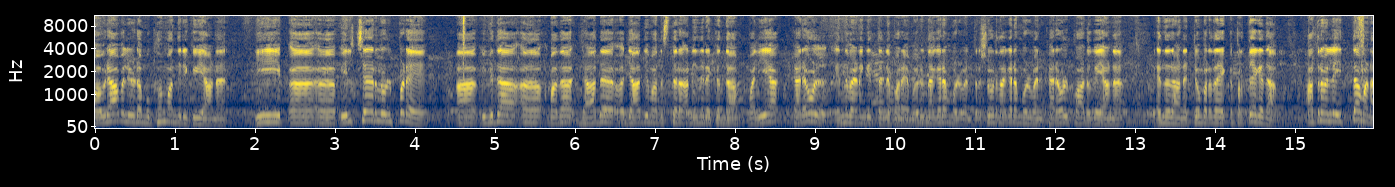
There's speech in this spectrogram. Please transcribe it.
പൗരാവലിയുടെ മുഖം വന്നിരിക്കുകയാണ്. ഈ വീൽ ചെയറിൽ ഉൾപ്പെടെ വിവിധ മത ജാത ജാതി മതസ്ഥർ അണിനിരക്കുന്ന വലിയ കരോൾ എന്ന് വേണമെങ്കിൽ തന്നെ പറയാം. ഒരു നഗരം മുഴുവൻ തൃശ്ശൂർ നഗരം മുഴുവൻ കരോൾ പാടുകയാണ് എന്നതാണ് ഏറ്റവും പ്രത്യേക- പ്രത്യേകത. മാത്രമല്ല ഇത്തവണ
